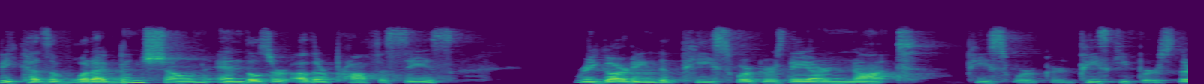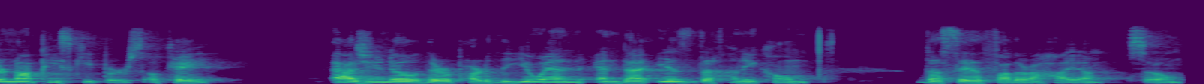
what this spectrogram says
because of what I've been shown, and those are other prophecies regarding the peace workers. They are not peace workers, peacekeepers. They're not peacekeepers. Okay, as you know, they're a part of the UN, and that is the honeycomb. thus saith Father Ahaya. So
